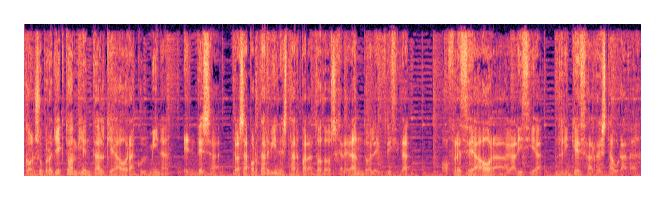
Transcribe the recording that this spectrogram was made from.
Con su proyecto ambiental que ahora culmina, Endesa, tras aportar bienestar para todos generando electricidad, ofrece ahora a Galicia riqueza restaurada.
